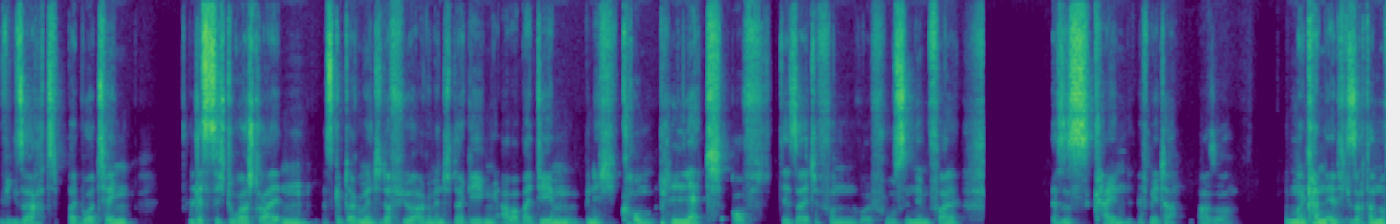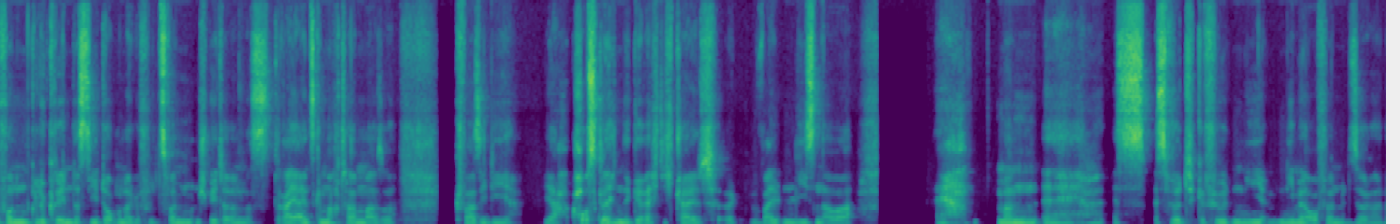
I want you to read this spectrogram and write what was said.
wie gesagt, bei Boateng lässt sich Dora streiten. Es gibt Argumente dafür, Argumente dagegen, aber bei dem bin ich komplett auf der Seite von Wolf Fuß in dem Fall. Es ist kein Elfmeter. Also man kann ehrlich gesagt dann nur von Glück reden, dass die Dortmunder gefühlt zwei Minuten später dann das 3-1 gemacht haben. Also quasi die ja, ausgleichende Gerechtigkeit äh, walten ließen. Aber ja, man, äh, es, es wird gefühlt nie, nie mehr aufhören mit dieser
